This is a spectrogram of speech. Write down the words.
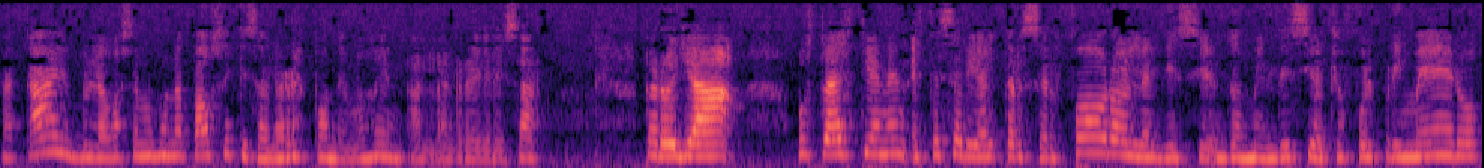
acá y luego hacemos una pausa y quizás le respondemos al, al regresar. Pero ya ustedes tienen, este sería el tercer foro, el del 2018 fue el primero,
